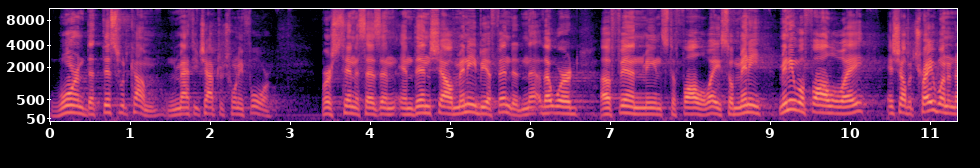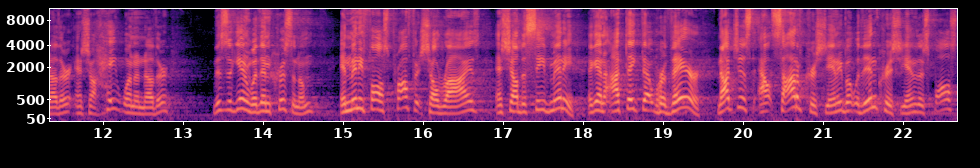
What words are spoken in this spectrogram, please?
warned that this would come in Matthew chapter 24. Verse 10, it says, And, and then shall many be offended. And that, that word offend means to fall away. So many, many will fall away and shall betray one another and shall hate one another. This is again within Christendom. And many false prophets shall rise and shall deceive many. Again, I think that we're there, not just outside of Christianity, but within Christianity. There's false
